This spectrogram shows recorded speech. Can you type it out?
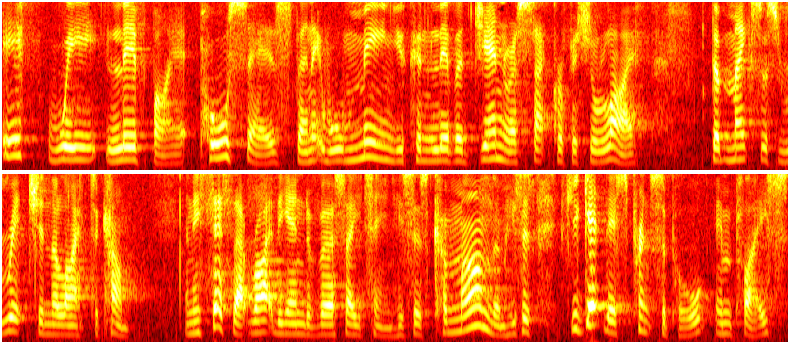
if we live by it, Paul says, then it will mean you can live a generous sacrificial life that makes us rich in the life to come. And he says that right at the end of verse 18. He says, Command them. He says, if you get this principle in place,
